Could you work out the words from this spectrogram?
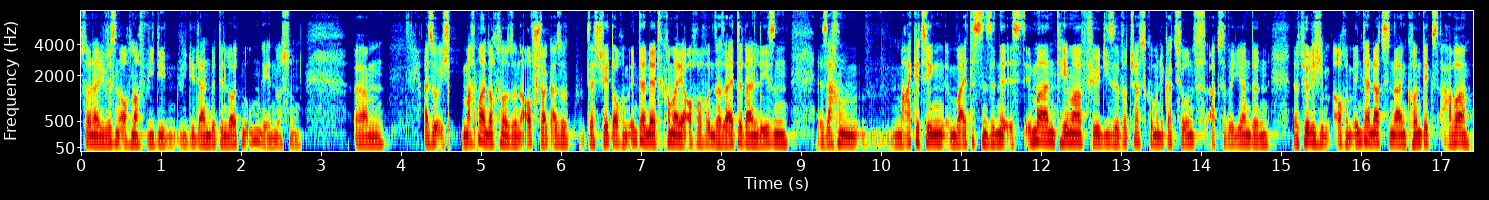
sondern die wissen auch noch, wie die, wie die dann mit den Leuten umgehen müssen. Ähm, also ich mache mal noch so einen Aufschlag. Also das steht auch im Internet, kann man ja auch auf unserer Seite dann lesen. Sachen Marketing im weitesten Sinne ist immer ein Thema für diese Wirtschaftskommunikationsabsolvierenden. Natürlich auch im internationalen Kontext, aber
